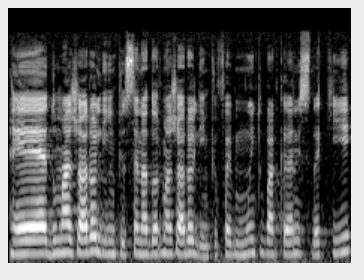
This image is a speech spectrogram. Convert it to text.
é, do Major Olímpio, senador Major Olímpio. Foi muito bacana isso daqui.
